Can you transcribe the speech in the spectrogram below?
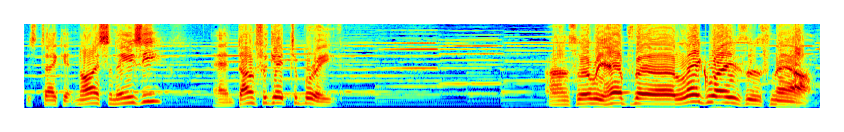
Just take it nice and easy and don't forget to breathe. And so we have the leg raises now.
